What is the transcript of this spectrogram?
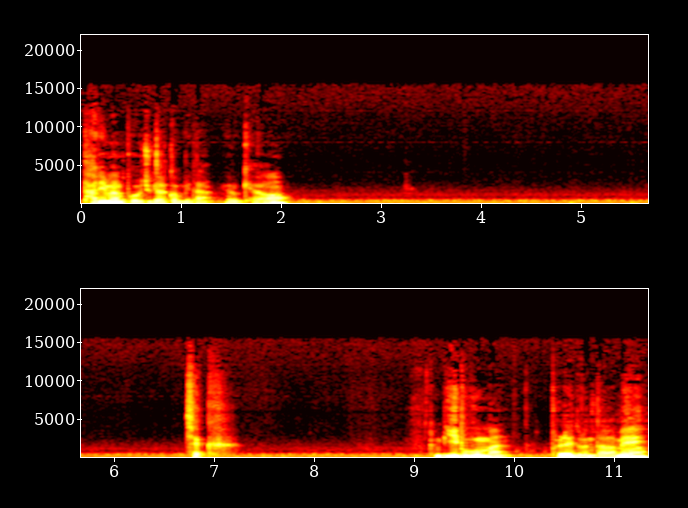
다리만 보여주게 할 겁니다. 이렇게요. 체크. 그럼 이 부분만 플레이 누른 다음에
